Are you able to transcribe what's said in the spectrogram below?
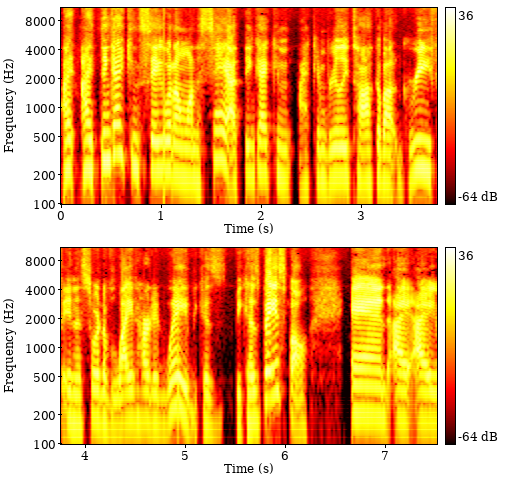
I, I think I can say what I want to say. I think I can I can really talk about grief in a sort of lighthearted way because because baseball. And I,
